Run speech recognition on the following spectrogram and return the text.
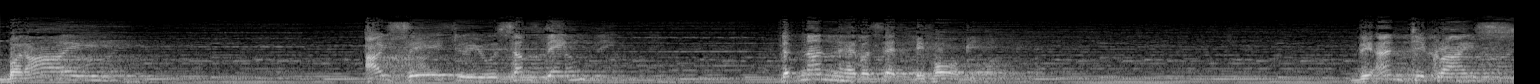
But I I say to you something that none have said before me. The Antichrist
